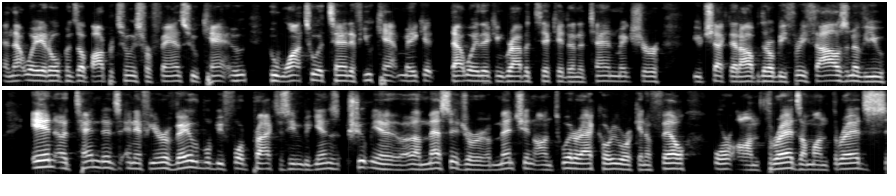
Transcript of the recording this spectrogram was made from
And that way it opens up opportunities for fans who can't who, who want to attend. If you can't make it, that way they can grab a ticket and attend. Make sure you check that out. But there'll be 3,000 of you in attendance. And if you're available before practice even begins, shoot me a, a message or a mention on Twitter at Cody Roark NFL or on threads. I'm on threads.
